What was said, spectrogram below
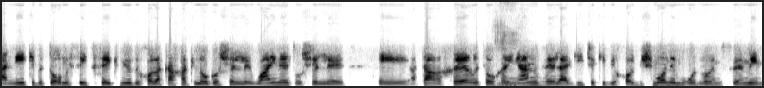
אני כבתור מפיץ פייק ניוז יכול לקחת לוגו של ynet או של אה, אתר אחר לצורך mm-hmm. העניין ולהגיד שכביכול בשמו נאמרו דברים מסוימים.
